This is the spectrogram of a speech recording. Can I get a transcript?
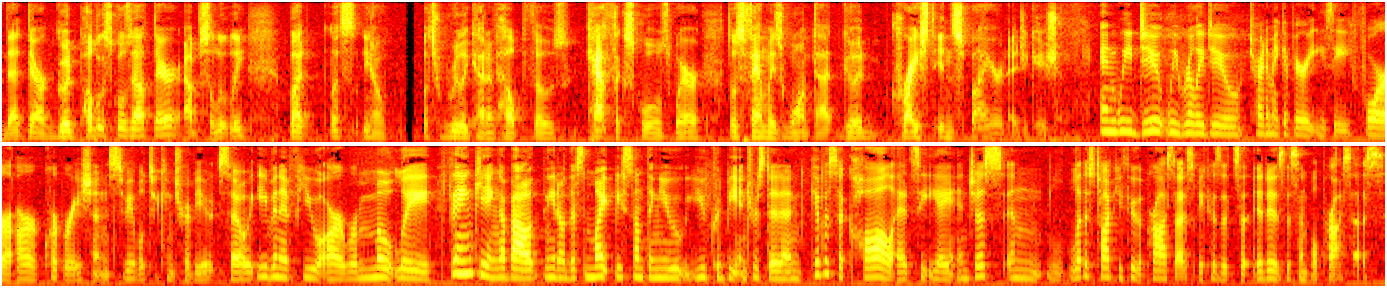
that there are good public schools out there, absolutely. But let's you know let's really kind of help those Catholic schools where those families want that good Christ inspired education and we do we really do try to make it very easy for our corporations to be able to contribute. So even if you are remotely thinking about you know this might be something you you could be interested in give us a call at cea and just and let us talk you through the process because it's a, it is a simple process.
